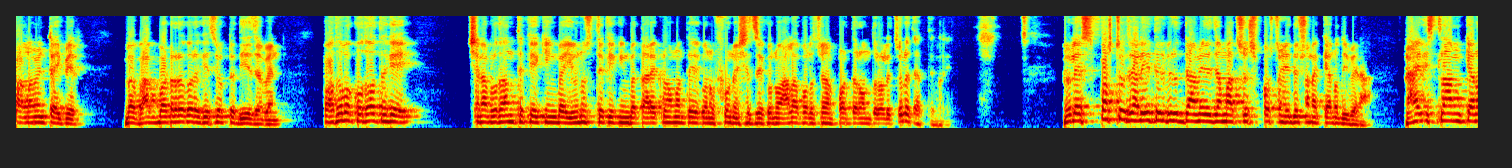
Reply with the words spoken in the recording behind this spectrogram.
পার্লামেন্ট টাইপের বা ভাগ বাটোয়ারা করে কিছু একটা দিয়ে যাবেন। অথবা কোথাও থেকে সেনাপ্রধান থেকে কিংবা ইউনুস থেকে কিংবা তারেক রহমান থেকে কোনো ফোন এসেছে, কোনো আলাপ আলোচনা পর্দার অন্তরালে চলে থাকতে পারে। নইলে স্পষ্ট জালিয়াতের বিরুদ্ধে আমির জামাত সুস্পষ্ট নির্দেশনা কেন দিবে না? নাহিদ ইসলাম কেন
